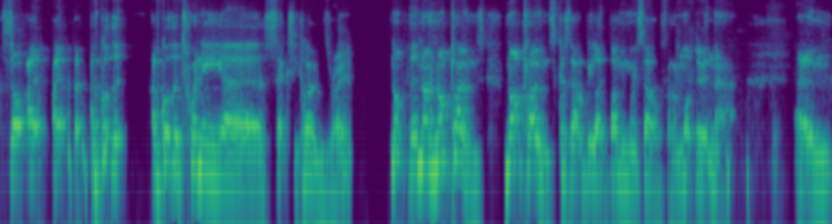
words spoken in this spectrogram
So I, I I've got the I've got the 20 uh sexy clones, right? Not the no, not clones, not clones, because that would be like bumming myself, and I'm not doing that. um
